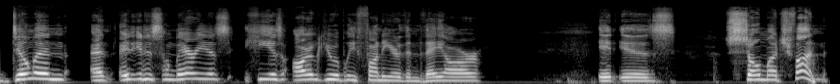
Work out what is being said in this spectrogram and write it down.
dylan and it, it is hilarious. He is arguably funnier than they are. It is so much fun.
